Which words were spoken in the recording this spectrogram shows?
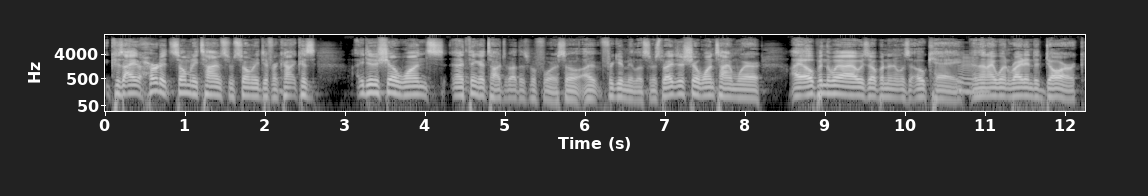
because I heard it so many times from so many different kinds. Because I did a show once, and I think I talked about this before, so I forgive me, listeners. But I did a show one time where I opened the way I always open, and it was okay, and then hmm. I went right into dark.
